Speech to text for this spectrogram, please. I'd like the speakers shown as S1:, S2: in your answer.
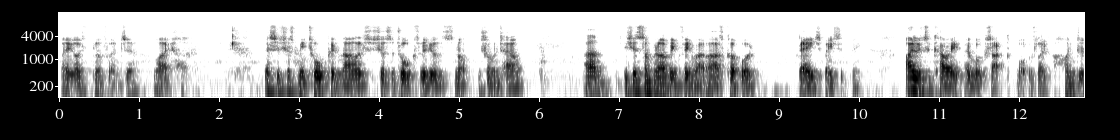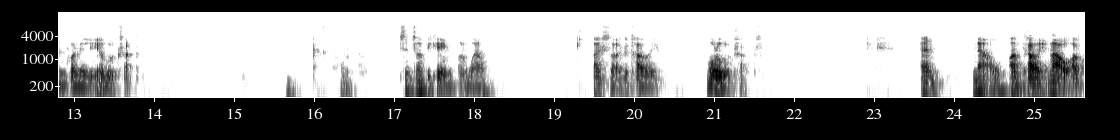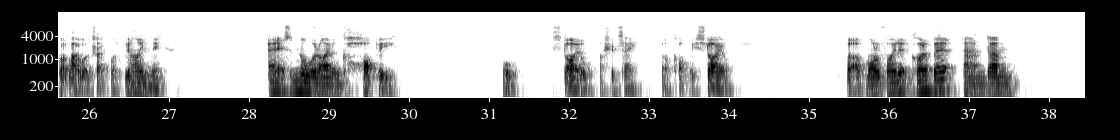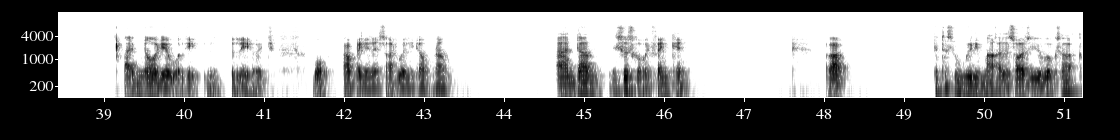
S1: Hey guys, here. Right, this is just me talking now. This is just a talks video. Is not show and tell. Um, it's just something I've been thinking about the last couple of days, basically. I used to carry a rucksack, what was like a 120 litre rucksack. Um, since I became unwell, I started to carry smaller rucksacks. And now I'm carrying, now I've got that rucksack what's behind me. And it's a Northern Ireland copy, or style, I should say, not copy, style. But I've modified it quite a bit, and um, I have no idea what the, the what how big it is. I really don't know. And um, it's just got me thinking about it doesn't really matter the size of your rucksack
